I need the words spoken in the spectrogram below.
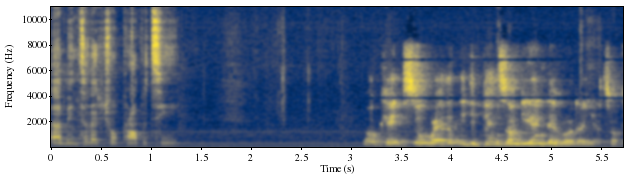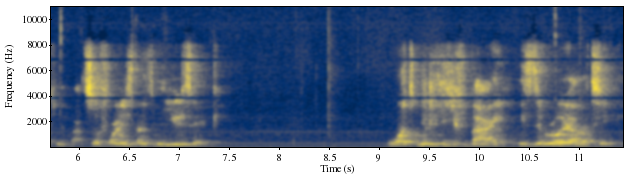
um, intellectual property? Okay, so well, it depends on the endeavor that you're talking about. So, for instance, music, what we live by is the royalty,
